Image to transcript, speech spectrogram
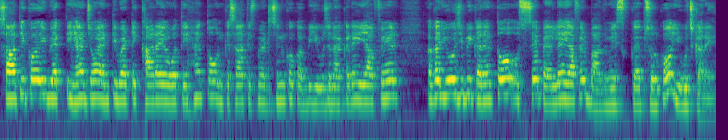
साथ ही कोई व्यक्ति है जो एंटीबायोटिक खा रहे होते हैं तो उनके साथ इस मेडिसिन को कभी यूज़ ना करें, या फिर अगर यूज़ भी करें तो उससे पहले या फिर बाद में इस कैप्सूल को यूज़ करें।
